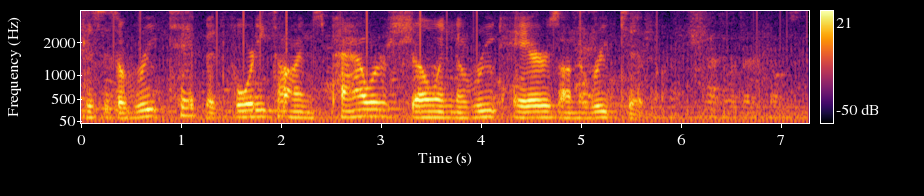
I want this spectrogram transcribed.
This is a root tip at 40 times power showing the root hairs on the root tip. That's what they're focusing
